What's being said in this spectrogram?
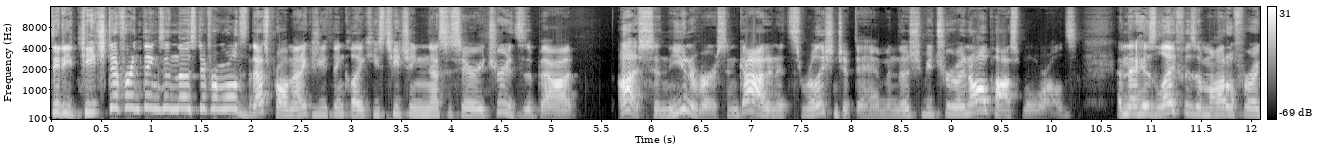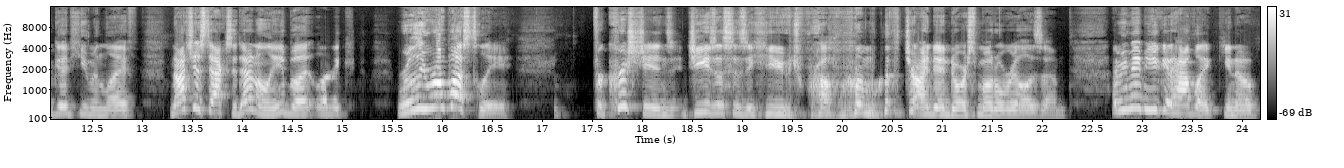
did he teach different things in those different worlds? That's problematic because you think like he's teaching necessary truths about us and the universe and God and its relationship to Him. And those should be true in all possible worlds. And that His life is a model for a good human life, not just accidentally, but like really robustly. For Christians, Jesus is a huge problem with trying to endorse modal realism. I mean, maybe you could have like you know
